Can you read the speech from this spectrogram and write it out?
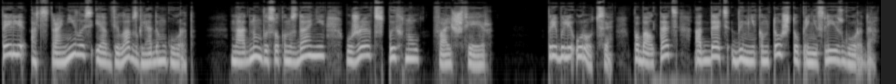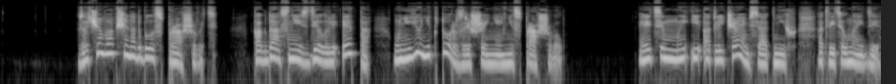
Телли отстранилась и обвела взглядом город. На одном высоком здании уже вспыхнул фальшфейер. Прибыли уродцы поболтать, отдать дымникам то, что принесли из города. Зачем вообще надо было спрашивать? Когда с ней сделали это, у нее никто разрешения не спрашивал. Этим мы и отличаемся от них, ответил Мэйди.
